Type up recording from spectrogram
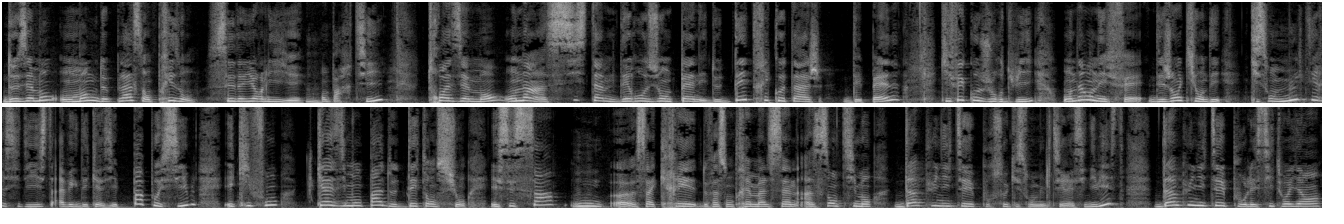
Deuxièmement, on manque de place en prison. C'est d'ailleurs lié mm. en partie. Troisièmement, on a un système d'érosion de peine et de détricotage des peines qui fait qu'aujourd'hui, on a en effet des gens qui ont des qui sont multirécidistes avec des casiers pas possibles et qui font quasiment pas de détention. Et c'est ça où mhm. euh, ça crée de façon très malsaine un sentiment d'impunité pour ceux qui sont multirécidivistes, d'impunité pour les citoyens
